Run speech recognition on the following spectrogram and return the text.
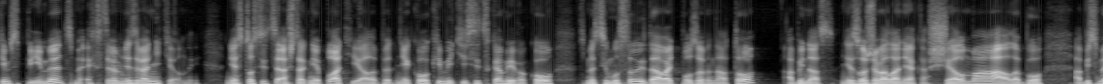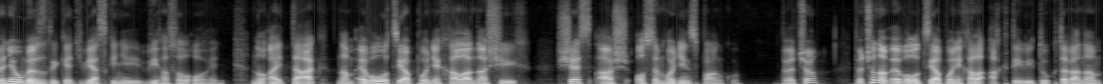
Kým spíme, sme extrémne zraniteľní. Dnes to síce až tak neplatí, ale pred niekoľkými tisíckami rokov sme si museli dávať pozor na to, aby nás nezožrala nejaká šelma, alebo aby sme neumrzli, keď v jaskyni vyhasol oheň. No aj tak nám evolúcia ponechala našich 6 až 8 hodín spánku. Prečo? Prečo nám evolúcia ponechala aktivitu, ktorá nám,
